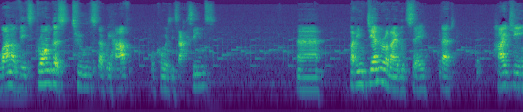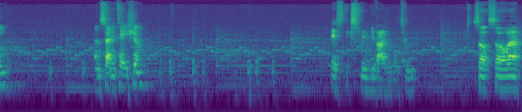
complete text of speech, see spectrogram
one of the strongest tools that we have, of course, is vaccines. Uh, but in general, I would say that hygiene and sanitation is extremely valuable too. So, so uh,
